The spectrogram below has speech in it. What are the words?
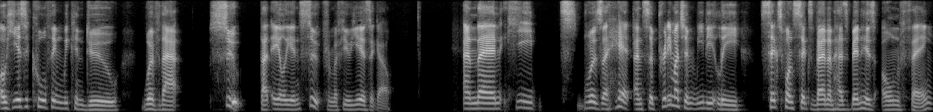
oh, here's a cool thing we can do with that suit, that alien suit from a few years ago. And then he was a hit, and so pretty much immediately 616 Venom has been his own thing.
